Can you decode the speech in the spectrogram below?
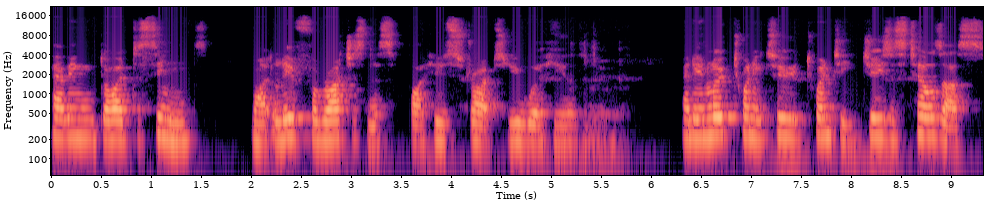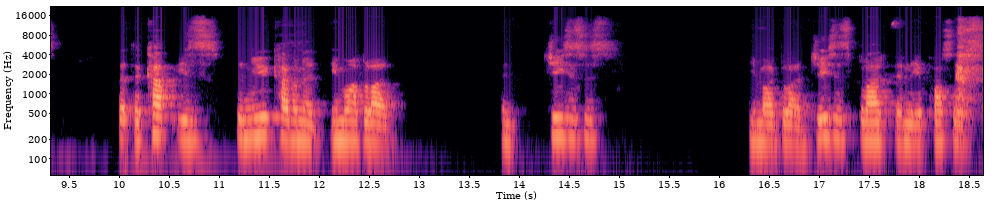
having died to sins, might live for righteousness, by whose stripes you were healed. And in Luke 22:20, Jesus tells us that the cup is the new covenant in my blood. And Jesus in my blood. Jesus' blood and the apostles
